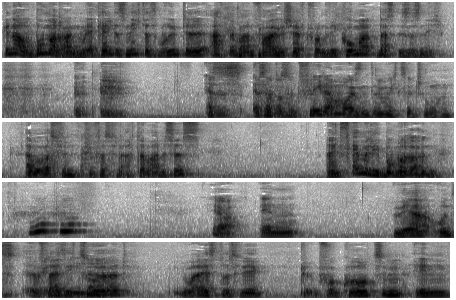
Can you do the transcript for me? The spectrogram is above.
Genau, Boomerang. Wer kennt es nicht? Das berühmte Achterbahnfahrgeschäft von Vekoma? Das ist es nicht. Es, ist, es hat was mit Fledermäusen nämlich zu tun. Aber was für, ein, was für eine Achterbahn ist es? Ein Family Boomerang. Ja, in Wer uns äh, fleißig Lila. zuhört, weiß, dass wir vor kurzem in,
